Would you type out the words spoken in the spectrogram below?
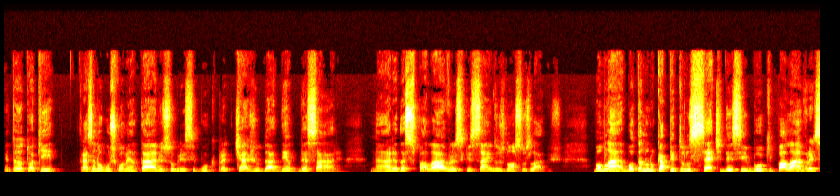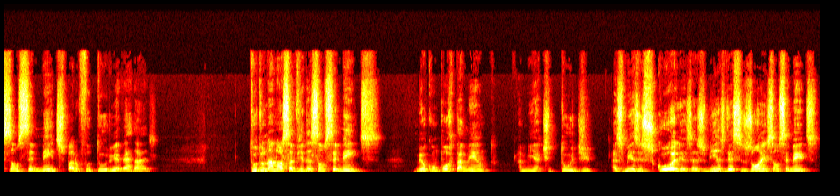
Então eu tô aqui trazendo alguns comentários sobre esse e-book para te ajudar dentro dessa área na área das palavras que saem dos nossos lábios. Vamos lá, botando no capítulo 7 desse e-book, palavras são sementes para o futuro, e é verdade. Tudo na nossa vida são sementes. Meu comportamento, a minha atitude, as minhas escolhas, as minhas decisões são sementes.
